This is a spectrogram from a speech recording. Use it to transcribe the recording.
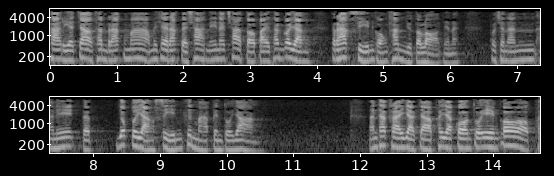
พระริยเจ้าท่านรักมาก ไม่ใช่รักแต่ชาตินี้นะชาติต่อไปท่านก็ยังรักศีลของท่านอยู่ตลอดเนี่ยนะเพราะฉะนั้นอันนี้แต่ยกตัวอย่างศีลขึ้นมาเป็นตัวอย่าง อันถ้าใครอยากจะพยากรณ์ตัวเองก็พ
